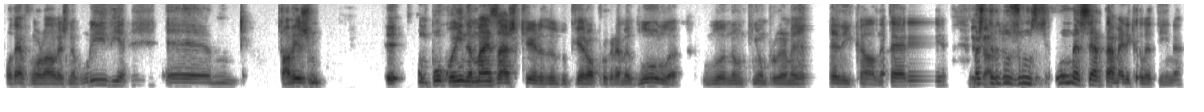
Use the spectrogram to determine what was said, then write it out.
ou de Evo Morales na Bolívia, talvez um pouco ainda mais à esquerda do que era o programa de Lula. Lula não tinha um programa radical na matéria, mas Exato. traduz um, uma certa América Latina,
